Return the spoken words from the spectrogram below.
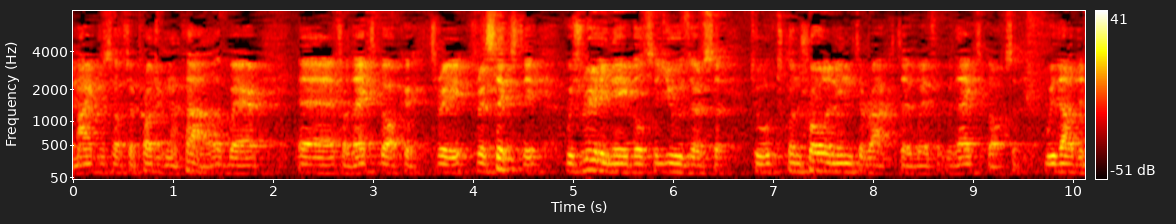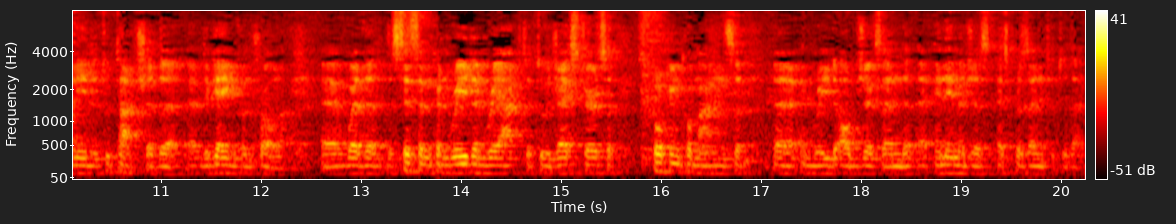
Microsoft Project Natal, where for the Xbox 3, 360, which really enables the users to, to control and interact uh, with, with Xbox without the need to touch the, uh, the game controller, uh, where the, the system can read and react to gestures, spoken commands, and read objects and, and images as presented to them.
